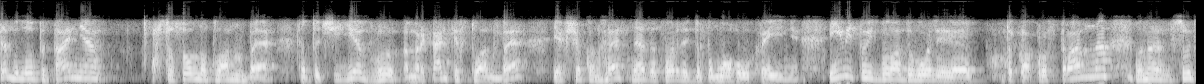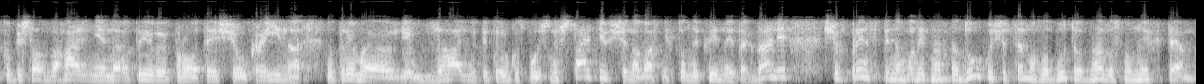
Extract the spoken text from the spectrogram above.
це було питання. Стосовно плану Б, тобто чи є в американців план Б, якщо Конгрес не затвердить допомогу Україні, її відповідь була доволі така пространна. Вона швидко пішла в загальні наративи про те, що Україна отримає загальну підтримку Сполучених Штатів, що на вас ніхто не кине, і так далі. Що в принципі наводить нас на думку, що це могла бути одна з основних тем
